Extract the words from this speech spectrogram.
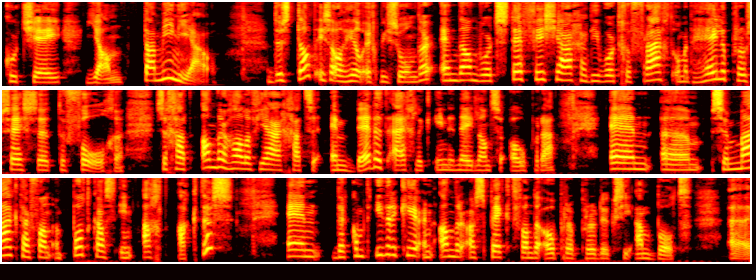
coutier Jan Taminiau. Dus dat is al heel erg bijzonder. En dan wordt Stef Visjager, die wordt gevraagd om het hele proces uh, te volgen. Ze gaat anderhalf jaar, gaat ze embedded eigenlijk in de Nederlandse opera. En um, ze maakt daarvan een podcast in acht actes. En er komt iedere keer een ander aspect van de operaproductie aan bod. Uh,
